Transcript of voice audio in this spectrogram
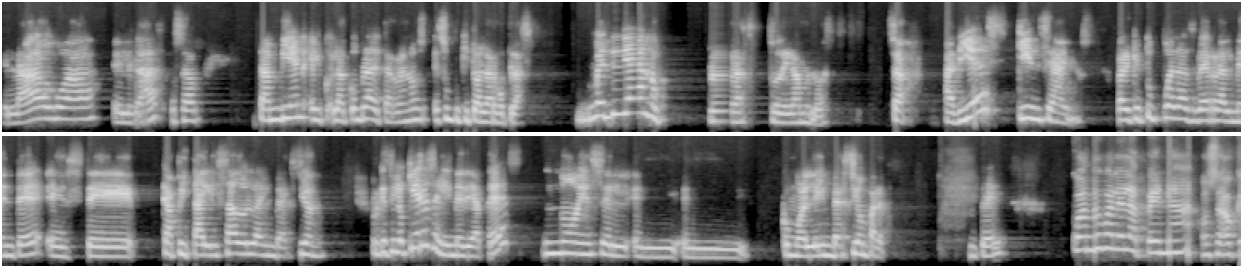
el agua, el gas. O sea, también la compra de terrenos es un poquito a largo plazo, mediano plazo, digámoslo así. O sea, a 10, 15 años para que tú puedas ver realmente este, capitalizado la inversión. Porque si lo quieres en inmediatez, no es el, el, como la inversión para ti. ¿Okay? ¿Cuándo vale la pena? O sea, ok,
